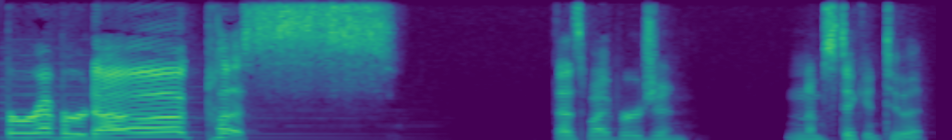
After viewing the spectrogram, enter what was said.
Forever Dog Plus. That's my version, and I'm sticking to it.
